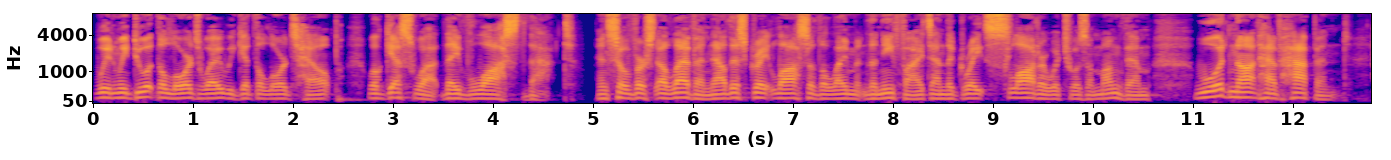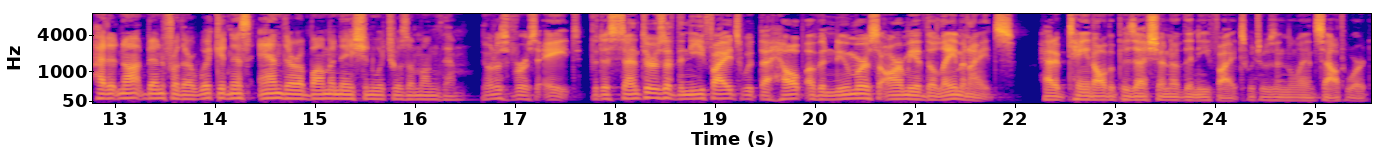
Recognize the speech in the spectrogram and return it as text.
When we do it the Lord's way, we get the Lord's help. Well, guess what? They've lost that. And so verse 11, now this great loss of the, the Nephites and the great slaughter which was among them would not have happened had it not been for their wickedness and their abomination which was among them. Notice verse 8. The dissenters of the Nephites, with the help of a numerous army of the Lamanites, had obtained all the possession of the Nephites, which was in the land southward.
